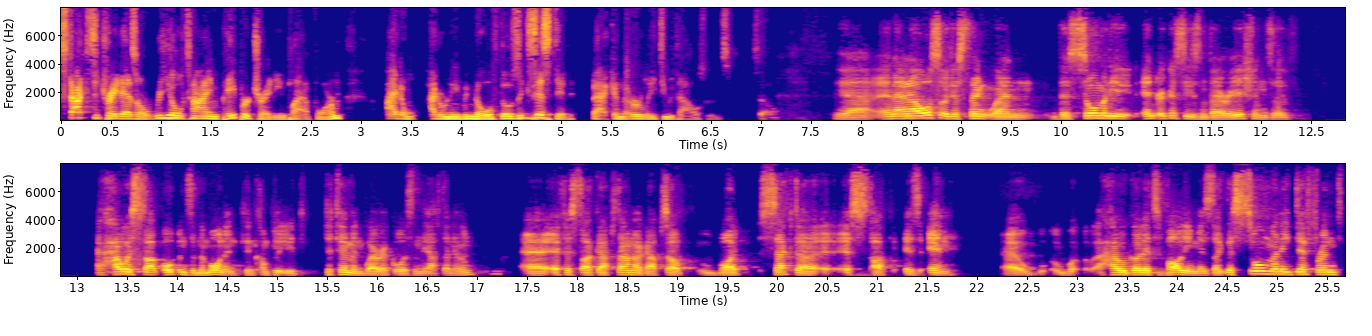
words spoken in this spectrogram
stocks to trade as a real-time paper trading platform. I don't i don't even know if those existed back in the early 2000s so. Yeah and, and i also just think when there's so many intricacies and variations of how a stock opens in the morning can completely determine where it goes in the afternoon. Uh, if a stock gaps down or gaps up, what sector a stock is in, uh, how good its volume is. Like there's so many different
